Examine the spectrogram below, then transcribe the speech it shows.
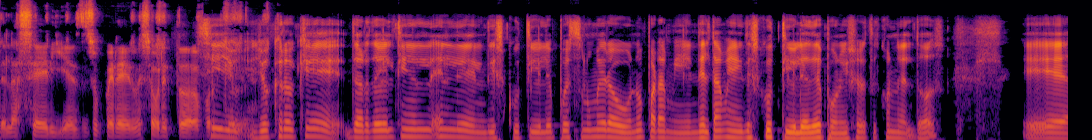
de las series de superhéroes, sobre todo. Porque... Sí, yo, creo que Daredevil tiene el, indiscutible puesto número uno. Para mí, el también indiscutible de Punisher con el 2. Eh,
